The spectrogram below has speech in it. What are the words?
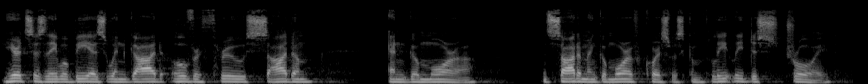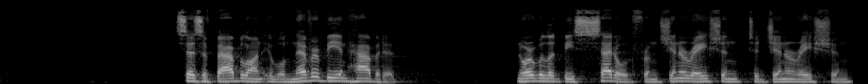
Here it says they will be as when God overthrew Sodom and Gomorrah. And Sodom and Gomorrah, of course, was completely destroyed. It says of Babylon, it will never be inhabited, nor will it be settled from generation to generation,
